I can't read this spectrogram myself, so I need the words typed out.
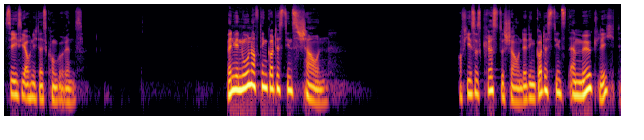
sehe ich sie auch nicht als Konkurrenz. Wenn wir nun auf den Gottesdienst schauen, auf Jesus Christus schauen, der den Gottesdienst ermöglicht,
